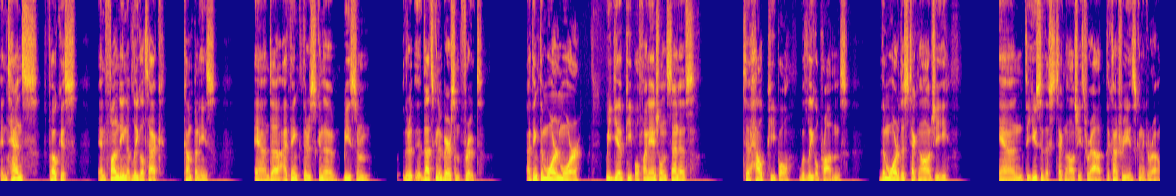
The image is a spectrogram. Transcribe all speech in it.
intense focus and funding of legal tech companies. And uh, I think there's going to be some, that's going to bear some fruit. I think the more and more we give people financial incentives to help people with legal problems, the more this technology and the use of this technology throughout the country is going to grow.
